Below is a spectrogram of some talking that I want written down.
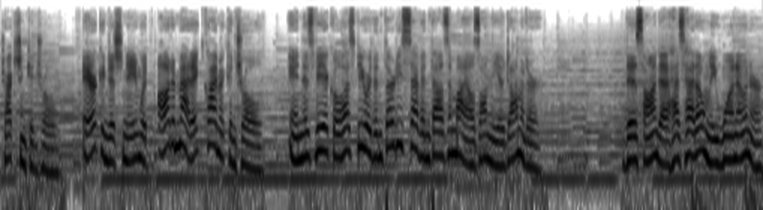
traction control, air conditioning with automatic climate control, and this vehicle has fewer than 37,000 miles on the odometer. This Honda has had only one owner,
